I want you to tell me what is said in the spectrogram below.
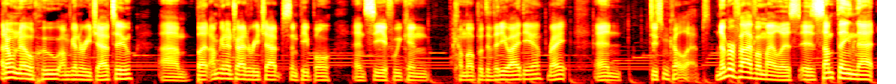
I don't know who I'm going to reach out to, um, but I'm going to try to reach out to some people and see if we can come up with a video idea, right? And do some collabs. Number five on my list is something that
